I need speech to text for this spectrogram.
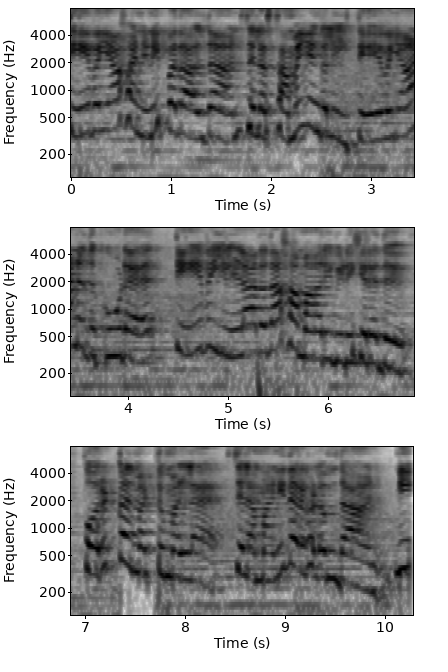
தேவையாக நினைப்பதால் தான் சில சமயங்களில் தேவையானது கூட தேவையில்லாததாக மாறிவிடுகிறது. பொருட்கள் மட்டுமல்ல சில மனிதர்களும் தான். நீ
